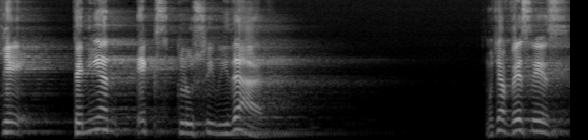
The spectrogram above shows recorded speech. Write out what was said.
que tenían exclusividad. Muchas veces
